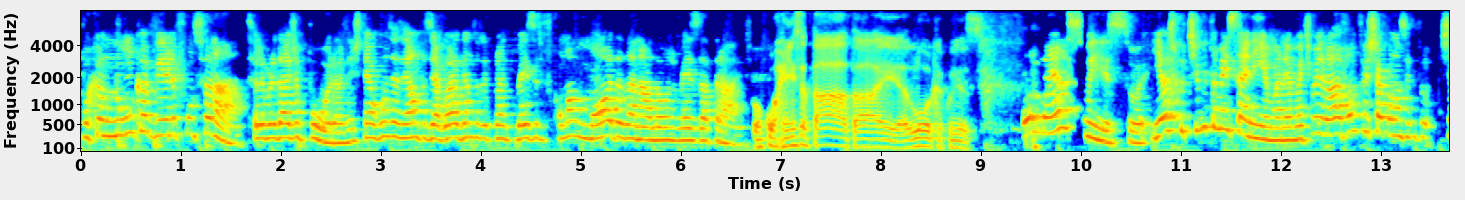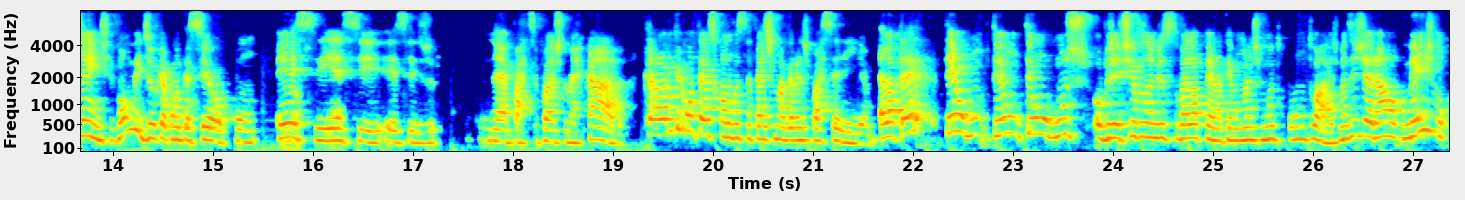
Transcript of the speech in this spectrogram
porque eu nunca vi ele funcionar. Celebridade pura. A gente tem alguns exemplos, e agora dentro do plant-based ficou uma moda danada há uns meses atrás. A concorrência tá, tá é, louca com isso. Eu isso. E acho que o time também se anima, né? Meu time, ah, vamos fechar com a nossa. Gente, vamos medir o que aconteceu com esse, esse, esses né, participantes do mercado. Cara, olha o que acontece quando você fecha uma grande parceria. Ela até tem, algum, tem, um, tem alguns objetivos onde isso vale a pena, tem momentos muito pontuais. Mas, em geral, mesmo.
